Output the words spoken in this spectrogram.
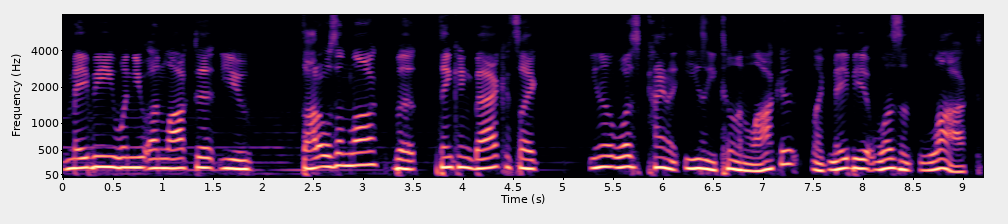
maybe when you unlocked it, you thought it was unlocked, but thinking back, it's like, you know, it was kind of easy to unlock it. Like maybe it wasn't locked.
